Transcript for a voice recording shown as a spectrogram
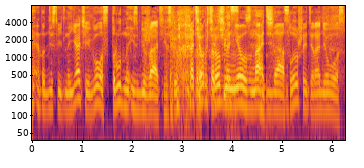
Это действительно я, чей голос трудно избежать, если вы хотя бы Трудно не узнать. Да, слушайте Радио ВОЗ.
